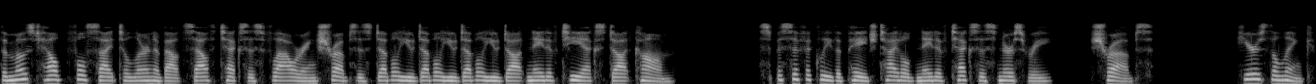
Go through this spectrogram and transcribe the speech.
The most helpful site to learn about South Texas flowering shrubs is www.nativetx.com. Specifically the page titled Native Texas Nursery, Shrubs. Here's the link.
